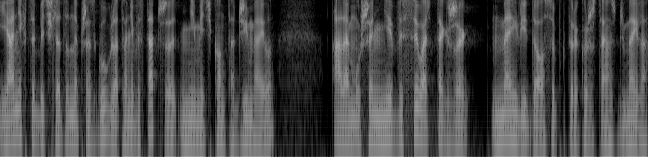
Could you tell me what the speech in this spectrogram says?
ja nie chcę być śledzony przez Google, to nie wystarczy nie mieć konta Gmail, ale muszę nie wysyłać także maili do osób, które korzystają z Gmaila,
